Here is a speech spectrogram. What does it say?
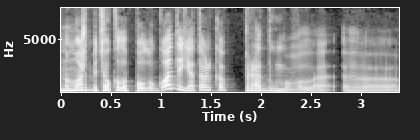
ну, может быть, около полугода я только продумывала, э,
